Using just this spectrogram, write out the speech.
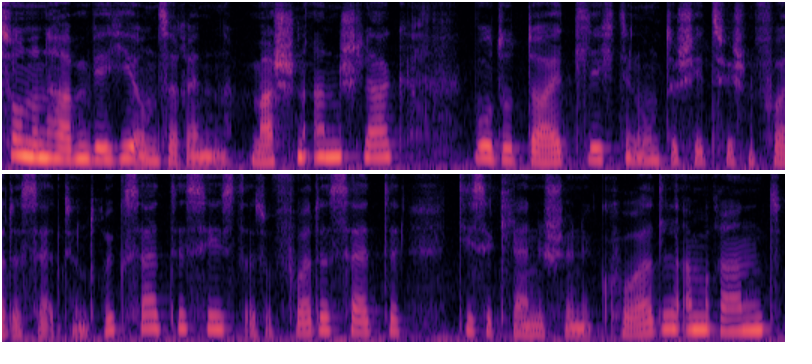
So, nun haben wir hier unseren Maschenanschlag, wo du deutlich den Unterschied zwischen Vorderseite und Rückseite siehst. Also Vorderseite diese kleine schöne Kordel am Rand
